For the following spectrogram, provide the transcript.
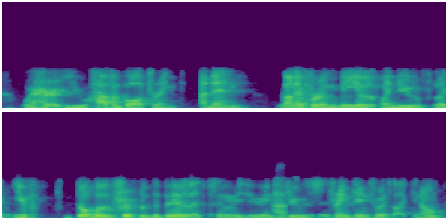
where you haven't bought drink and then gone out for a meal when you've like you've doubled, triple the bill as soon as you introduce Absolutely. drink into it, like you know.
